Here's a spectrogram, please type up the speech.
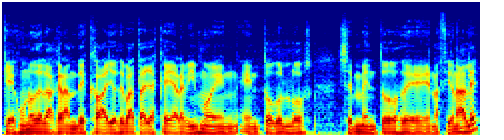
que es uno de los grandes caballos de batallas que hay ahora mismo en, en todos los segmentos de nacionales.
